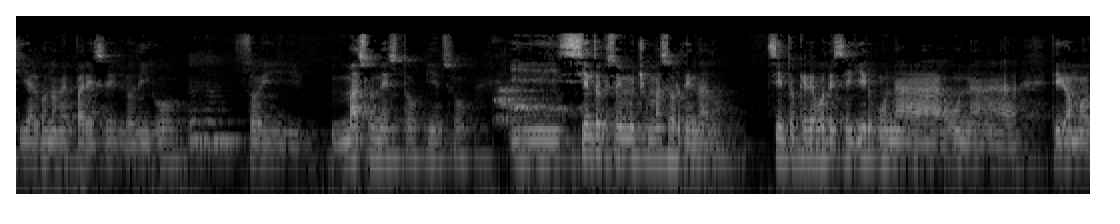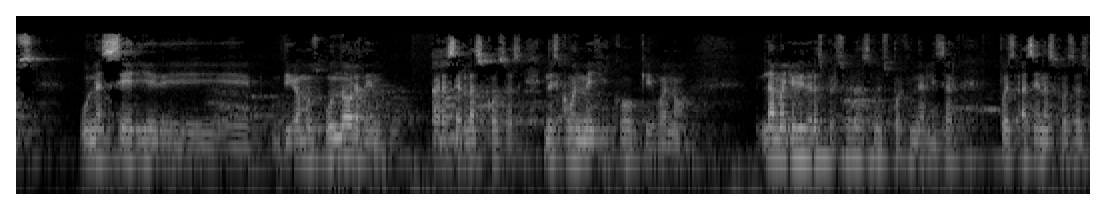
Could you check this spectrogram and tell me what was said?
si algo no me parece, lo digo, soy más honesto, pienso, y siento que soy mucho más ordenado, siento que debo de seguir una, una digamos, una serie de, digamos, un orden para hacer las cosas. No es como en México que, bueno, la mayoría de las personas, no es por finalizar, pues hacen las cosas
